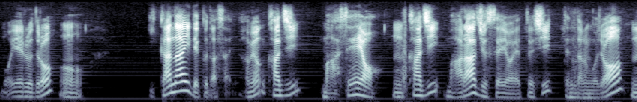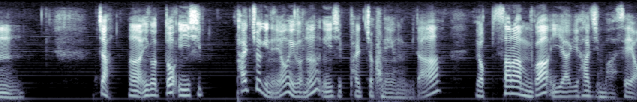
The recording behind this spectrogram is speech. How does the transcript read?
뭐 예를 들어 어, 이카나이데 쿠다사이 하면 가지 마세요. 음, 가지 말아주세요의 뜻이 된다는 거죠. 음. 자, 어, 이것도 20 28쪽이네요. 이거는 28쪽 내용입니다. 옆 사람과 이야기하지 마세요.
